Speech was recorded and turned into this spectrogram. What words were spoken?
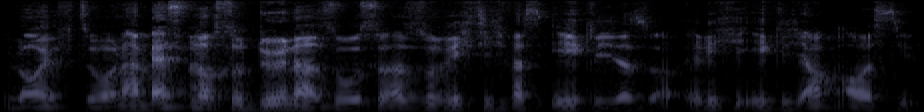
läuft so. Und am besten noch so Dönersoße, also so richtig was eklig, das so richtig eklig auch aussieht.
